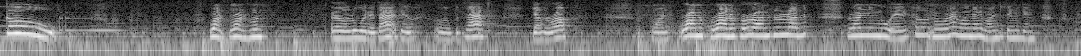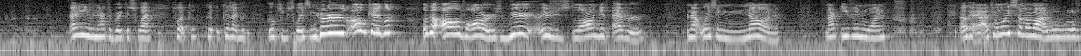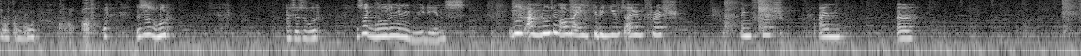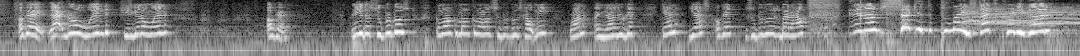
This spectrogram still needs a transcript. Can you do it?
Go. Run, run, run. I got a little bit of that, get a little bit of that. Gather up. One, run, run, run, run, running away. I don't know what I want, I mind the same again. I didn't even have to break a sweat, sweat, because that girl keeps wasting hers. Okay, look, look at all of ours. We're as long as ever. We're not wasting none, not even one. Okay, I can waste some of mine. This is lo This is lo It's like losing ingredients. Lose. I'm losing all my ingredients. I am fresh. I'm fresh. I'm. Uh. Okay, that girl win. She's gonna win. Okay. I need the super boost. Come on, come on, come on. Super boost, help me. Run. I know you again. Again. Yes. Okay. The super boost is about to help. And I'm second place. That's pretty good.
